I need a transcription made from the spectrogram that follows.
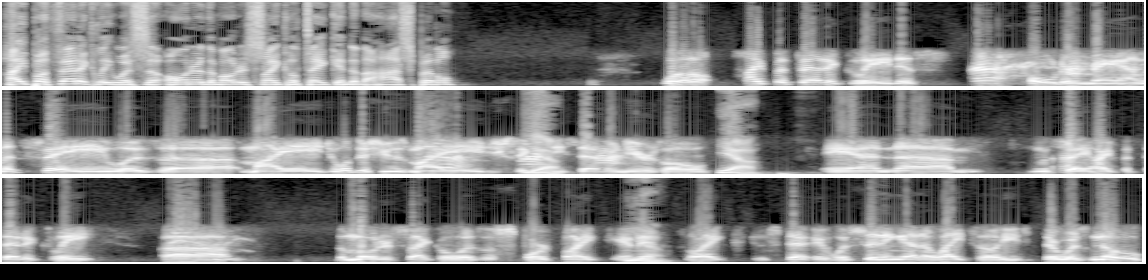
Hypothetically, was the owner of the motorcycle taken to the hospital? Well, hypothetically, this older man, let's say he was uh, my age. We'll just use my age, Yeah. 67 years old. Yeah. And um, let's say hypothetically, um, the motorcycle was a sport bike, and Yeah. it's like instead it was sitting at a light, so he's there was no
